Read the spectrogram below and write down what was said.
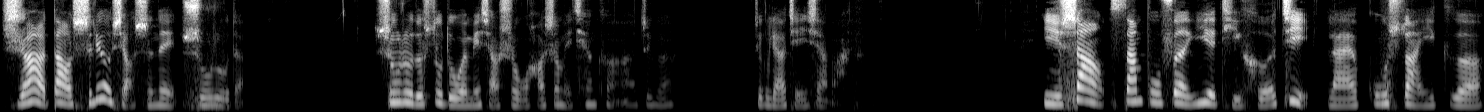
十二到十六小时内输入的。输入的速度为每小时五毫升每千克啊，这个这个了解一下吧。以上三部分液体合计来估算一个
